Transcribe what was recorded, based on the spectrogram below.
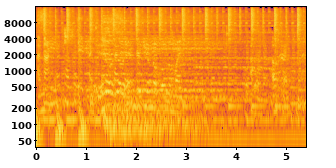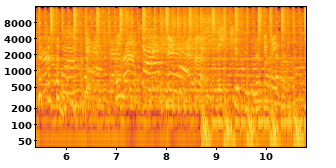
I'm not gonna touch it. I didn't Your, touch your it. finger, you know, go no mic. Okay. hey, Matt. Matt, huh? Shift because that's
